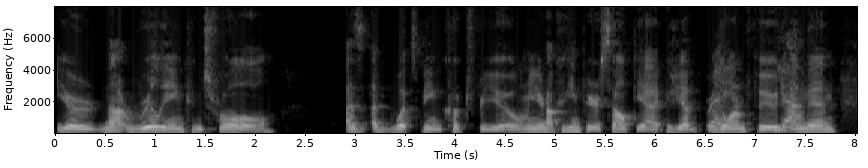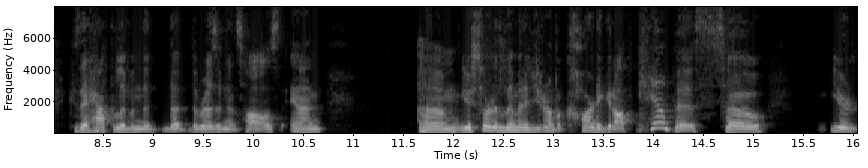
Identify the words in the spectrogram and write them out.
you're not really in control as what's being cooked for you. I mean, you're not cooking for yourself yet because you have right. dorm food, yeah. and then because they have to live in the, the, the residence halls, and um, you're sort of limited. You don't have a car to get off campus, so you're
